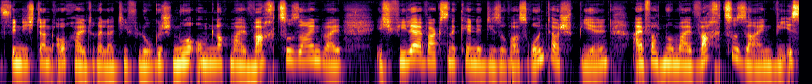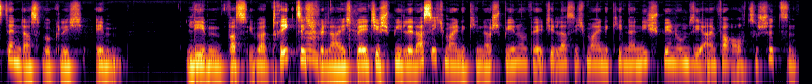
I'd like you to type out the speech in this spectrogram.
finde ich dann auch halt relativ logisch. Nur um nochmal wach zu sein, weil ich viele Erwachsene kenne, die sowas runterspielen, einfach nur mal wach zu sein. Wie ist denn das wirklich im Leben? Was überträgt sich hm. vielleicht? Welche Spiele lasse ich meine Kinder spielen und welche lasse ich meine Kinder nicht spielen, um sie einfach auch zu schützen?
